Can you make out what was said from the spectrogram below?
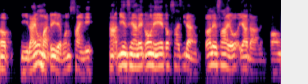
အော်ဒီ line ပေါ်မှာတွေ့တယ်ပေါ့နော်ဆိုင်လေးအာအပြင်ဆင်ရလဲကောင်းတယ်တော့စားကြည့်လိုက်အောင်တော့လဲစားရောအရတာလည်းမကောင်း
